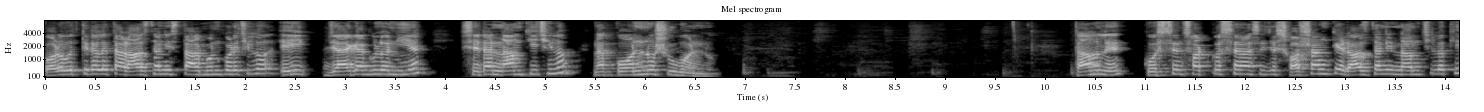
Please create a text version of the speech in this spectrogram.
পরবর্তীকালে তার রাজধানী স্থাপন করেছিল, এই জায়গাগুলো নিয়ে সেটার নাম কি ছিল? না কর্ণ সুবর্ণ তাহলে কোশ্চেন শর্ট কোশ্চেন আছে যে শশাঙ্কের রাজধানীর নাম ছিল কি?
